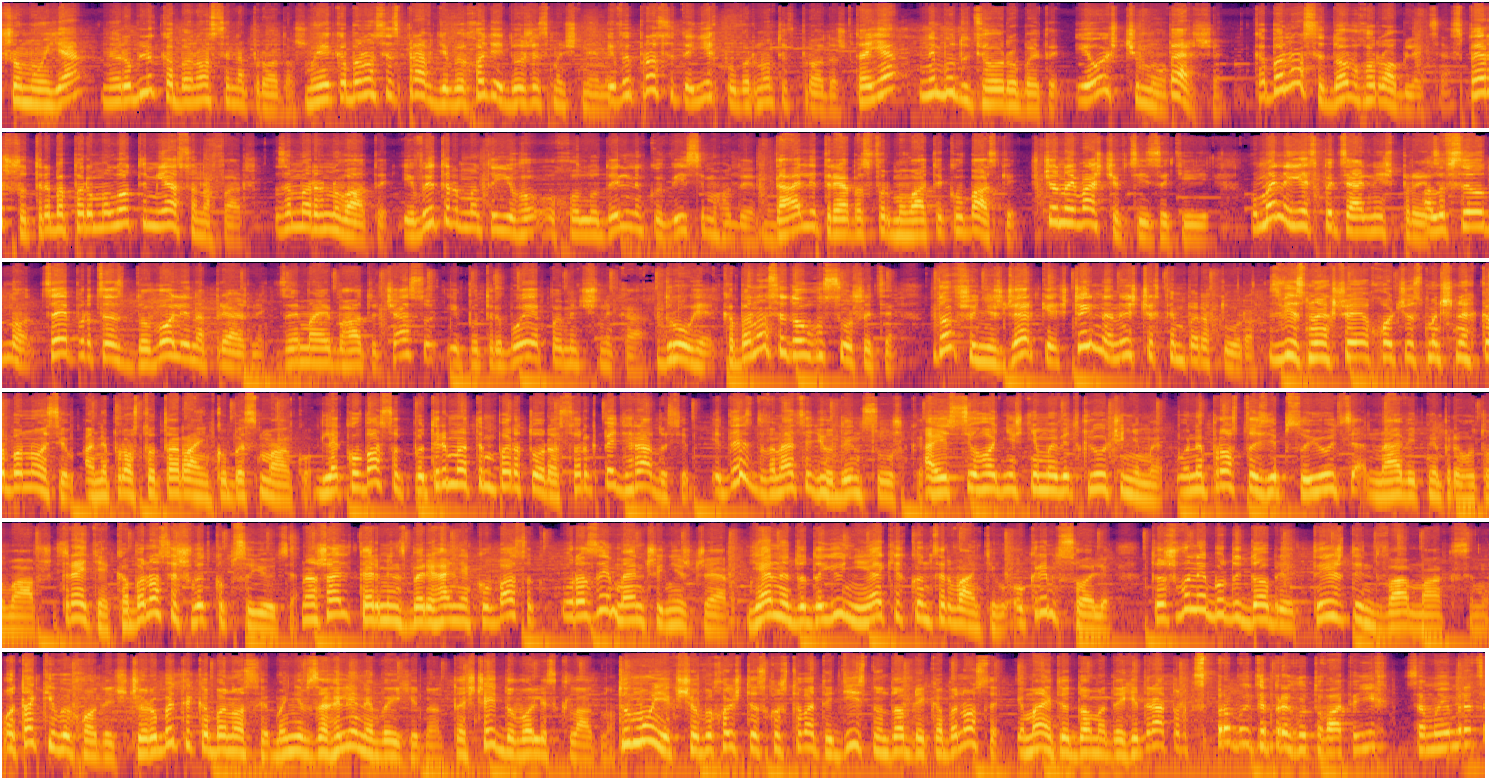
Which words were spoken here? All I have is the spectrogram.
Чому я не роблю кабаноси на продаж? Мої кабаноси справді виходять дуже смачними, і ви просите їх повернути в продаж. Та я не буду цього робити. І ось чому. Перше, кабаноси довго робляться. Спершу треба перемолоти м'ясо на фарш, замаринувати і витримати його у холодильнику 8 годин. Далі треба сформувати ковбаски, що найважче в цій затії. У мене є спеціальний шприц, але все одно цей процес доволі напряжний, займає багато часу і потребує помічника. Друге, кабаноси довго сушаться, довше ніж джерки, ще й на нижчих температурах. Звісно, якщо я хочу смачних кабаносів, а не просто тараньку без смаку. Для ковбасок потрібна температура 45 градусів і десь 12 годин сушки. А із сьогоднішніми відключеннями вони просто зіпсуються, навіть не приготувавшись. Третє, кабаноси швидко псуються. На жаль, термін зберігання ковбасок у рази менший, ніж джер. Я не додаю ніяких консервантів, окрім солі, тож вони будуть добрі тиждень-два максимум. Отак і виходить, що робити кабаноси мені взагалі не вигідно, та ще й доволі складно. Тому, якщо ви хочете скуштувати дійсно добрі кабаноси і маєте вдома дегідратор, спробуйте приготувати їх за моїм рецептом.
